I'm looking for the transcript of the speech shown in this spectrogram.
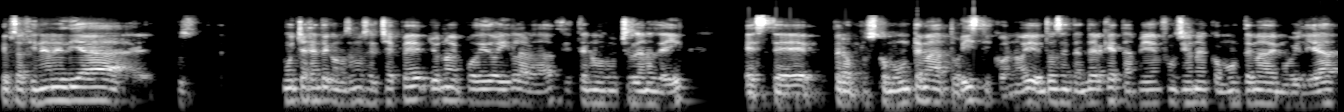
que pues al final del día mucha gente conocemos el Chepe, yo no he podido ir, la verdad, sí tengo muchas ganas de ir, este, pero pues como un tema turístico, ¿no? Y entonces entender que también funciona como un tema de movilidad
